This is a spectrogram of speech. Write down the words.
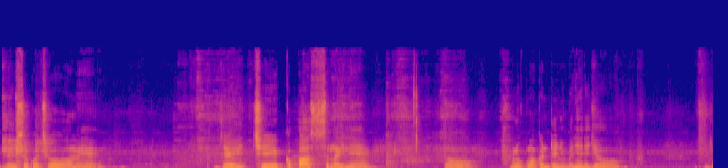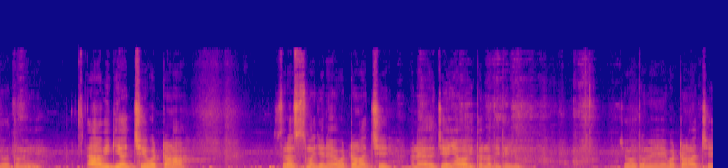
જોઈ શકો છો, અમે જઈ છે કપાસ લઈને. તો બ્લોકમાં કન્ટિન્યુ બની રહેજો. જો તમે આવી ગયા છે વટાણા. સરસ મજાને વટાણા જ છે અને હજી અહીંયા વાવેતર નથી થયું. જો તમે વટાણા છે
